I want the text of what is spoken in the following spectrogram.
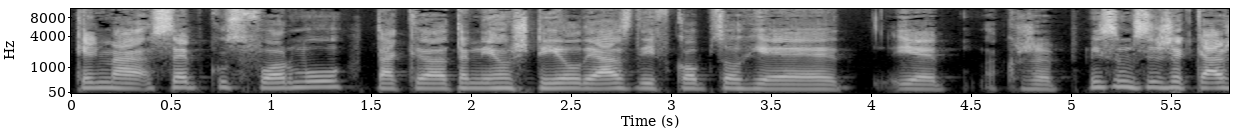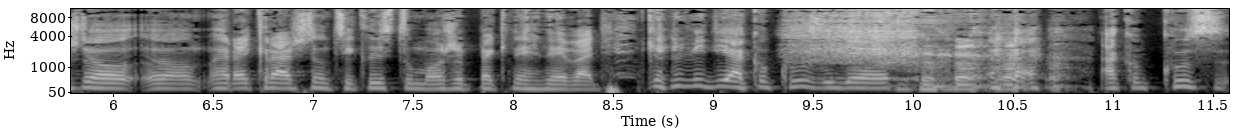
keď má Sepkus formu, tak ten jeho štýl jazdy v kopcoch je je akože, myslím si, že každého uh, rekreačného cyklistu môže pekne hnevať. Keď vidí, ako kus ide ako kus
